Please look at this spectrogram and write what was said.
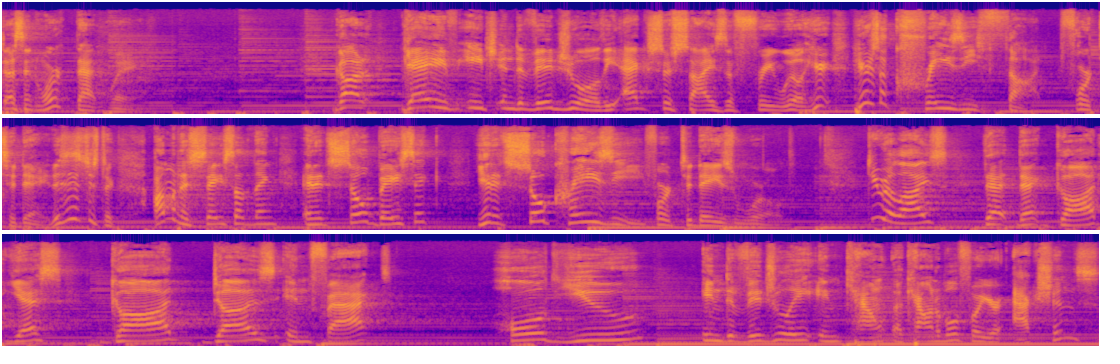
Doesn't work that way. God gave each individual the exercise of free will. Here, here's a crazy thought for today. This is just a, I'm gonna say something, and it's so basic, yet it's so crazy for today's world. Do you realize that, that God, yes, God does in fact hold you individually in count, accountable for your actions?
